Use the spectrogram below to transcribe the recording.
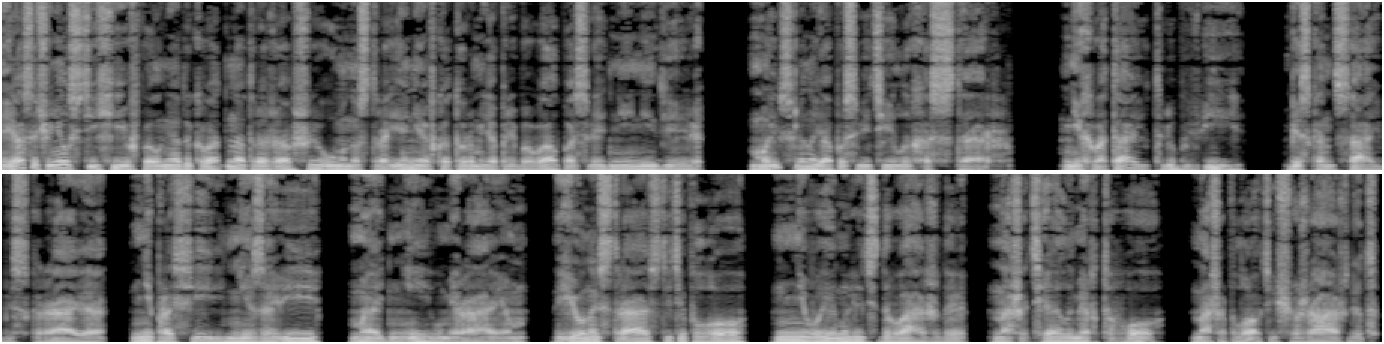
я сочинил стихи, вполне адекватно отражавшие умонастроение, в котором я пребывал последние недели. Мысленно я посвятил их Астер. «Не хватает любви, без конца и без края. Не проси, не зови, мы одни умираем. Юной страсти тепло не вымолить дважды. Наше тело мертво, наша плоть еще жаждет.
